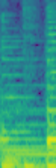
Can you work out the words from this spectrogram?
Bye.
